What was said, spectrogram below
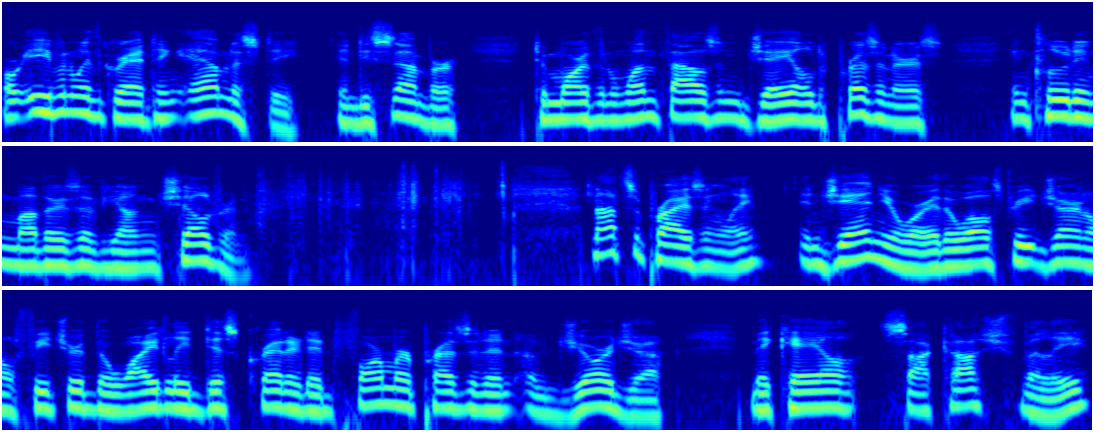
or even with granting amnesty in December to more than 1,000 jailed prisoners, including mothers of young children. Not surprisingly, in January, the Wall Street Journal featured the widely discredited former president of Georgia, Mikhail Saakashvili,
